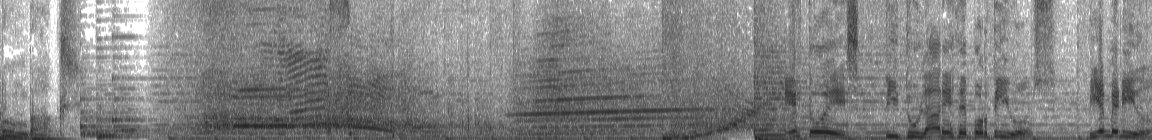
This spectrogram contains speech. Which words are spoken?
Boombox. Esto es Titulares Deportivos. Bienvenidos.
